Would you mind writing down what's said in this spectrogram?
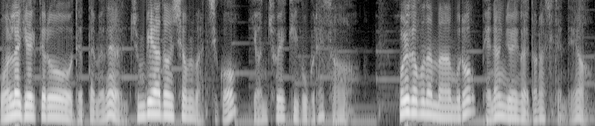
원래 계획대로 됐다면 준비하던 시험을 마치고 연초에 귀국을 해서 홀가분한 마음으로 배낭여행을 떠났을 텐데요.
